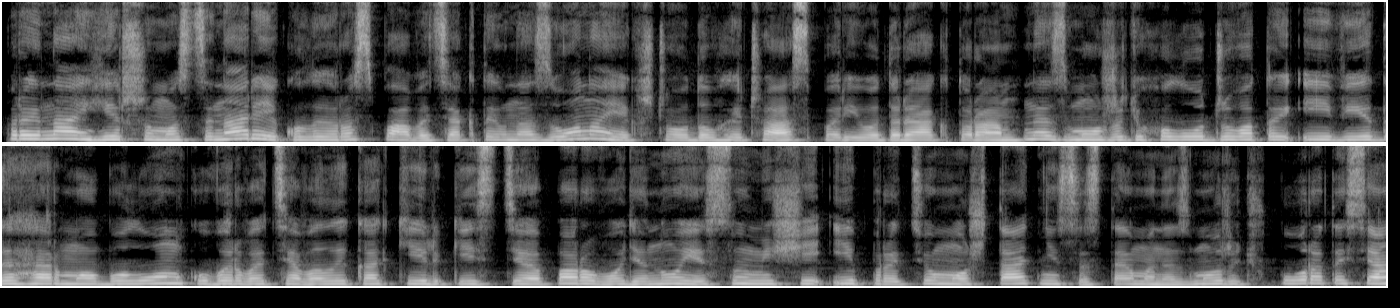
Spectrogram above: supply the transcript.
При найгіршому сценарії, коли розплавиться активна зона, якщо довгий час період реактора не зможуть охолоджувати, і від гермооболонку вирветься велика кількість пароводяної суміші, і при цьому штатні системи не зможуть впоратися,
